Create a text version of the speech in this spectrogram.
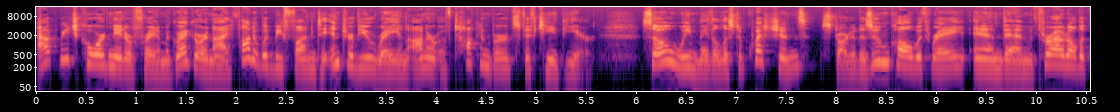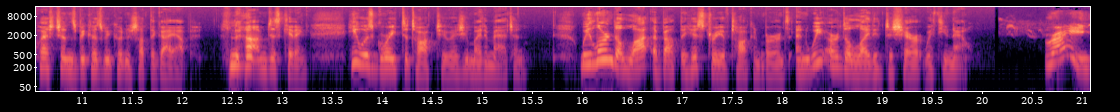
Outreach coordinator Freya McGregor and I thought it would be fun to interview Ray in honor of Talkin' Bird's 15th year. So we made a list of questions, started a Zoom call with Ray, and then threw out all the questions because we couldn't shut the guy up. no, I'm just kidding. He was great to talk to, as you might imagine. We learned a lot about the history of Talkin' Birds, and we are delighted to share it with you now. Ray,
